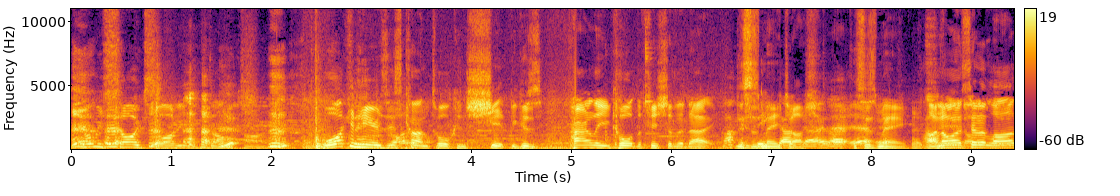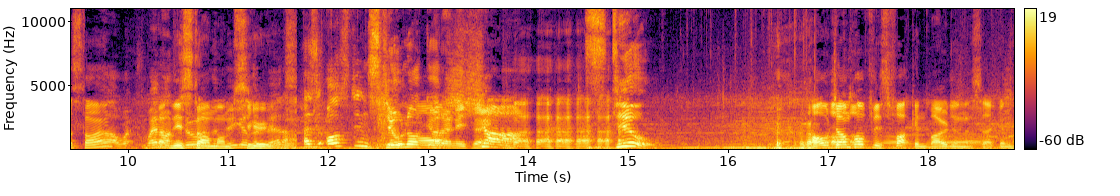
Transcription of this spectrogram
Got me so excited, you dumb cunt. All I can hear is this cunt talking shit because apparently he caught the fish of the day. This is me, Josh. though, like- This is me. I know I said it last Oh, time, went but this time I'm serious. Has Austin still not got oh, anything? Shut up. Still. I'll jump off this fucking boat in a second.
